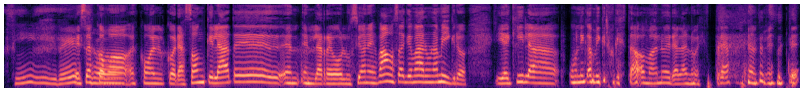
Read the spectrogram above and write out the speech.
Sí, de Eso es como, es como el corazón que late en, en la revolución, es vamos a quemar una micro. Y aquí la única micro que estaba a mano era la nuestra, realmente.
